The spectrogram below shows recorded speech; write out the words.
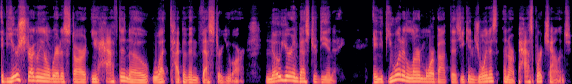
If you're struggling on where to start, you have to know what type of investor you are. Know your investor DNA. And if you want to learn more about this, you can join us in our passport challenge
